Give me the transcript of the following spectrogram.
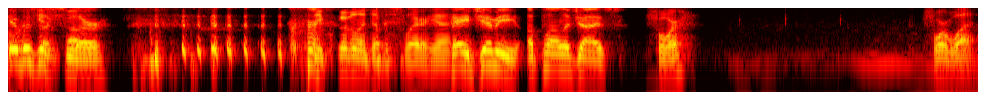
it was a slur. The equivalent of a slur. Yeah. Hey, Jimmy, apologize. For? For what?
